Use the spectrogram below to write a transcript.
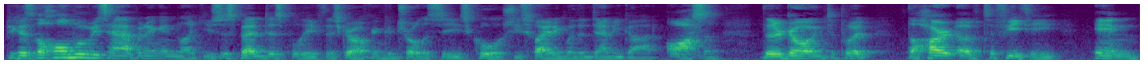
because the whole movie's happening and like you suspend disbelief. This girl can control the seas. Cool. She's fighting with a demigod. Awesome. They're going to put the heart of Te Fiti in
